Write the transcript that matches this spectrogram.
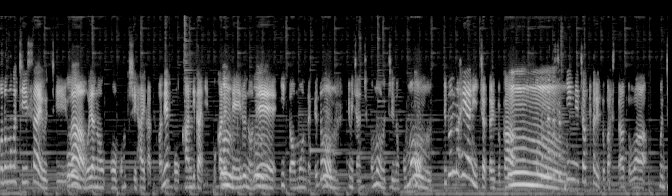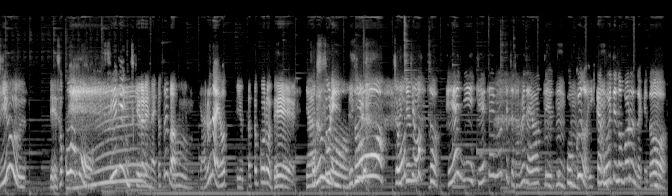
子供が小さいうちは、うん。親のこう支配下とかねこう管理下に置かれているので、いいとは思うんだけど、うん。ゆみちゃんち子もうちの子も、うん。自分の部屋に行っちゃったりとか、うん。大人が先に寝ちゃったりとかした後はもう自由でそこはもう制限につけられない。例えば、うん。やるなよって言ったところでやるこっそりできる状況。そう。部屋に携帯持ってちゃダメだよって言って、うんうんうん。置くの一回置いて登るんだけど、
